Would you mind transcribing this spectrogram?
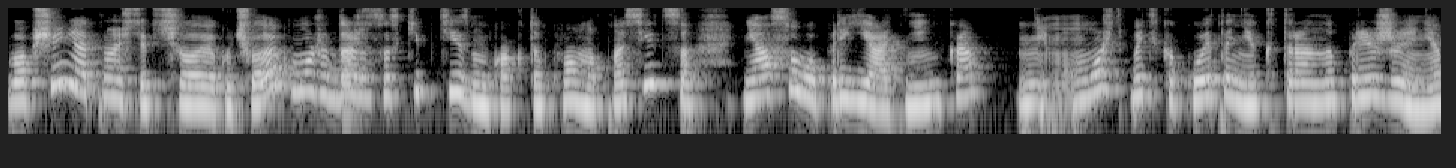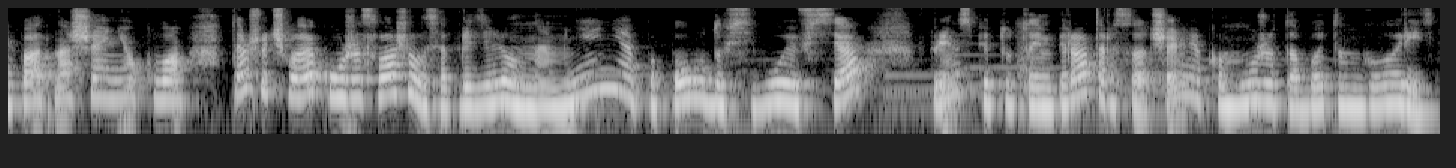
вообще не относитесь к человеку, человек может даже со скептизмом как-то к вам относиться не особо приятненько, может быть какое-то некоторое напряжение по отношению к вам, потому что у человека уже сложилось определенное мнение по поводу всего и вся. В принципе, тут император с отшельником может об этом говорить.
